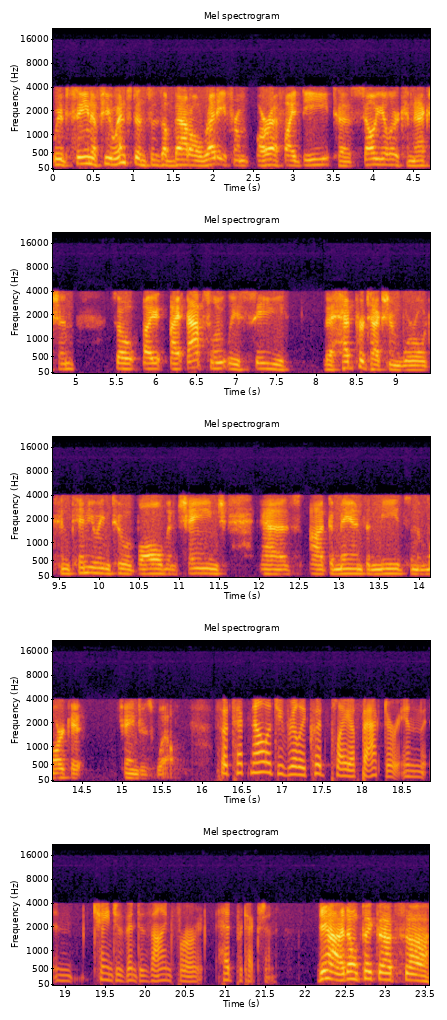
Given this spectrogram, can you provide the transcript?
we've seen a few instances of that already from RFID to cellular connection. So I, I absolutely see the head protection world continuing to evolve and change as uh, demands and needs in the market change as well. So technology really could play a factor in, in changes in design for head protection. Yeah, I don't think that's uh,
